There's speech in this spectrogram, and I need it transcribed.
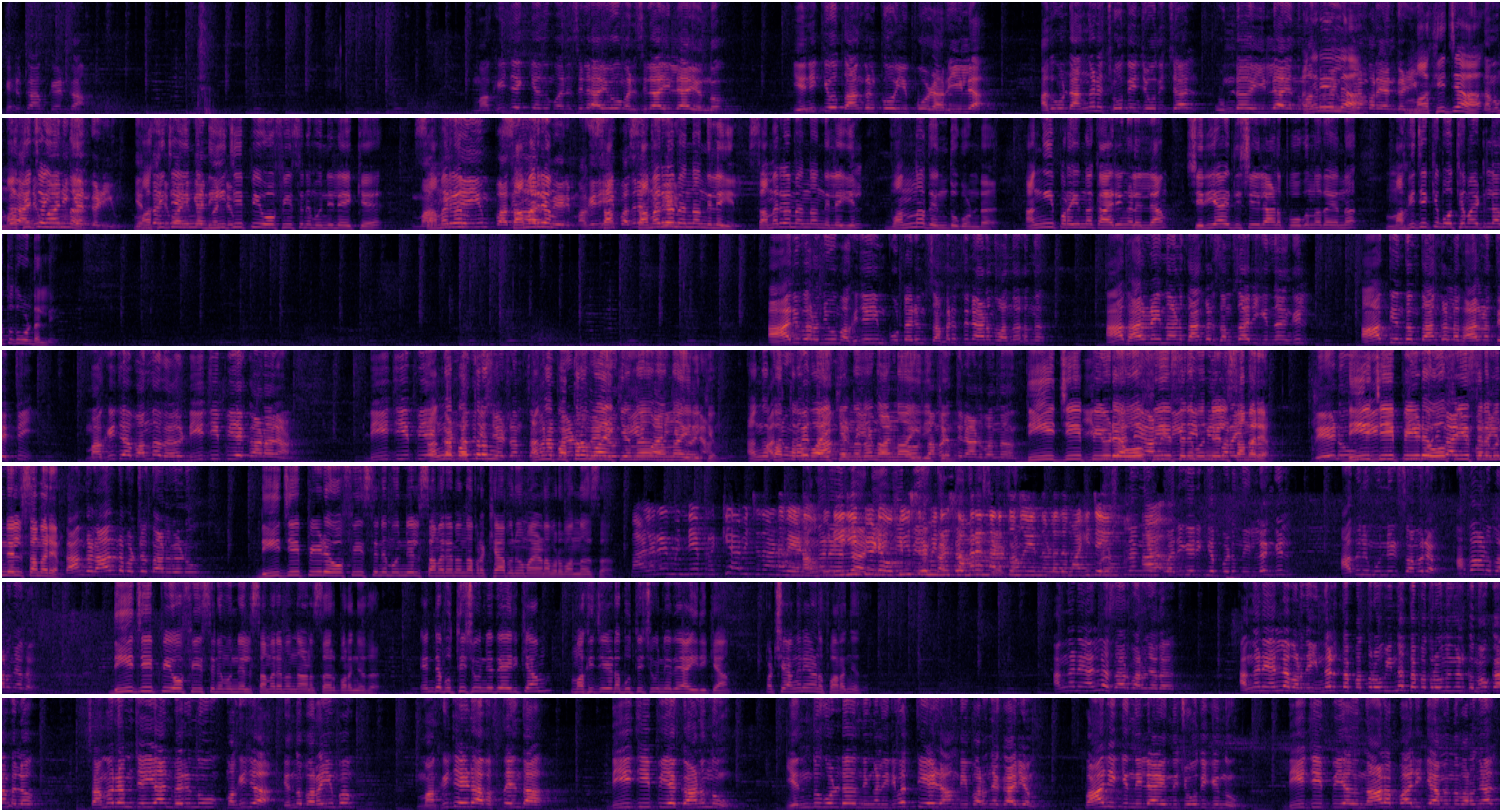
കേൾക്കാം കേൾക്കാം. മഹിജയ്ക്ക് അത് മനസ്സിലായോ മനസ്സിലായില്ല എന്നോ എനിക്കോ താങ്കൾക്കോ ഇപ്പോഴറിയില്ല അതുകൊണ്ട് അങ്ങനെ ചോദ്യം ചോദിച്ചാൽ ഉണ്ട് ഇല്ല എന്ന് ഉത്തരം പറയാൻ കഴിയും. മഹിജ മഹിജ ഇന്ന് ഡി? ജി പി ഓഫീസിന് മുന്നിലേക്ക് സമരം സമരം സമരം എന്ന നിലയിൽ സമരം എന്ന നിലയിൽ വന്നതെന്തുകൊണ്ട്? അങ്ങീ പറയുന്ന കാര്യങ്ങളെല്ലാം ശരിയായ ദിശയിലാണ് പോകുന്നത് എന്ന് മഹിജയ്ക്ക് ബോധ്യമായിട്ടില്ലാത്തത് കൊണ്ടല്ലേ ആര് പറഞ്ഞു മഹിജയും കൂട്ടരും സമരത്തിനാണെന്ന് വന്നതെന്ന്? ആ ധാരണയിൽ നിന്നാണ് താങ്കൾ സംസാരിക്കുന്നതെങ്കിൽ ആദ്യന്തം താങ്കളുടെ ധാരണ തെറ്റി. മഹിജ വന്നത് ഡി ജി പിയെ കാണാനാണ്. അങ്ങ് പത്രം അങ്ങ് പത്രം വായിക്കുന്നത് നന്നായിരിക്കും. അങ്ങ് പത്രം വായിക്കുന്നത് നന്നായിരിക്കും. വന്നത്. ഡി ജി പിയുടെ ഓഫീസിന് മുന്നിൽ സമരം. വേണു ഡി ജി പിയുടെ ഓഫീസിന് മുന്നിൽ സമരം. താങ്കൾ ആരുടെ പക്ഷത്താണ് വേണു? ഡി ജി പിയുടെ ഓഫീസിന് മുന്നിൽ സമരം എന്ന പ്രഖ്യാപനവുമായാണ് അവർ വന്നത് സർ. വളരെ മുന്നേ പ്രഖ്യാപിച്ചതാണ് വേണം. ഡി ജി പിയുടെ ഓഫീസിന് മുന്നിൽ സമരം നടത്തുന്നു എന്നുള്ളത് മഹിജയും പരിഹരിക്കപ്പെടുന്നില്ലെങ്കിൽ അതിനു മുന്നിൽ സമരം. അതാണ് പറഞ്ഞത്. ഡി ജി പി ഓഫീസിന് മുന്നിൽ സമരമെന്നാണ് സാർ പറഞ്ഞത്. എന്റെ ബുദ്ധിശൂന്യതയായിരിക്കാം മഹിജയുടെ ബുദ്ധിശൂന്യതയായിരിക്കാം പക്ഷെ അങ്ങനെയാണ് പറഞ്ഞത്. അങ്ങനെയല്ല സാർ പറഞ്ഞത്. അങ്ങനെയല്ല പറഞ്ഞത്. ഇന്നലത്തെ പത്രവും ഇന്നത്തെ പത്രവും നിങ്ങൾക്ക് നോക്കാമല്ലോ. സമരം ചെയ്യാൻ വരുന്നു മഹിജ എന്ന് പറയുമ്പം മഹിജയുടെ അവസ്ഥ എന്താ? ഡി ജി പിയെ കാണുന്നു. എന്തുകൊണ്ട് നിങ്ങൾ ഇരുപത്തിയേഴാം തീയതി പറഞ്ഞ കാര്യം പാലിക്കുന്നില്ല എന്ന് ചോദിക്കുന്നു. ഡി ജി പി അത് നാളെ പാലിക്കാമെന്ന് പറഞ്ഞാൽ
